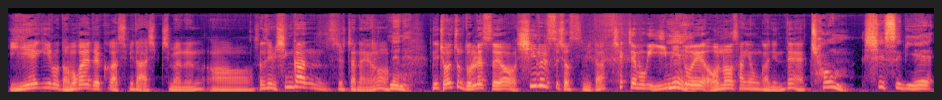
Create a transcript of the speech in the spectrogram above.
이 얘기로 넘어가야 될 것 같습니다. 아쉽지만은 어, 선생님 신간 쓰셨잖아요. 네네. 근데 저는 좀 놀랐어요. 시를 쓰셨습니다. 책 제목이 이미도의 예. 언어 상영관인데 처음 시 쓰기에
